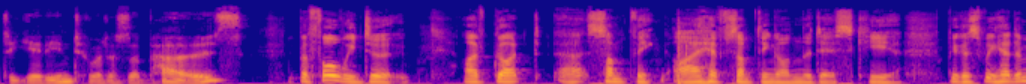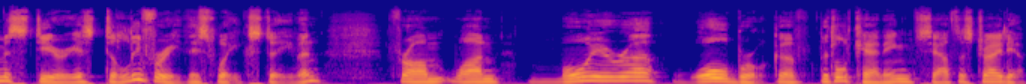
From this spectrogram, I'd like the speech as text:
to get into it, I suppose. Before we do, I've got uh, something. I have something on the desk here because we had a mysterious delivery this week, Stephen, from one Moira Walbrook of Little Canning, South Australia.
